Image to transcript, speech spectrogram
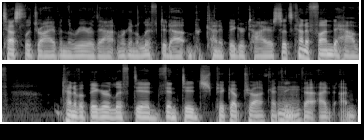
Tesla drive in the rear of that, and we're going to lift it up and put kind of bigger tires. So it's kind of fun to have kind of a bigger lifted vintage pickup truck. I Mm-hmm. think that I, I'm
